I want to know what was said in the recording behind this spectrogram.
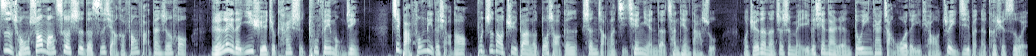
自从双盲测试的思想和方法诞生后，人类的医学就开始突飞猛进。这把锋利的小刀不知道锯断了多少根生长了几千年的参天大树。我觉得呢，这是每一个现代人都应该掌握的一条最基本的科学思维。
